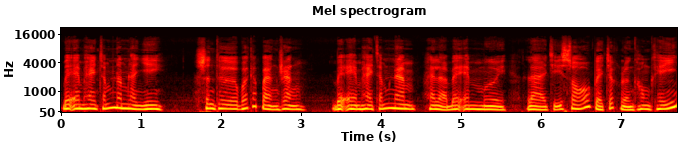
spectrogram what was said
PM 2.5 là gì? Xin thưa với các bạn rằng PM 2.5 hay là PM10 là chỉ số về chất lượng không khí,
